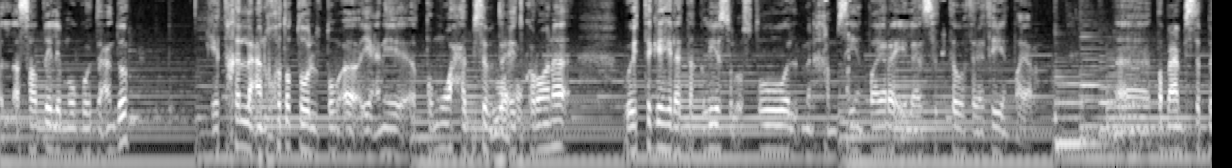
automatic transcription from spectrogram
الأساطيل اللي موجودة عنده. يتخلى عن خططه يعني الطموحة بسبب جائحة كورونا. ويتجه إلى تقليص الأسطول من 50 طائرة إلى 36 طائرة. آه، طبعا بسبب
